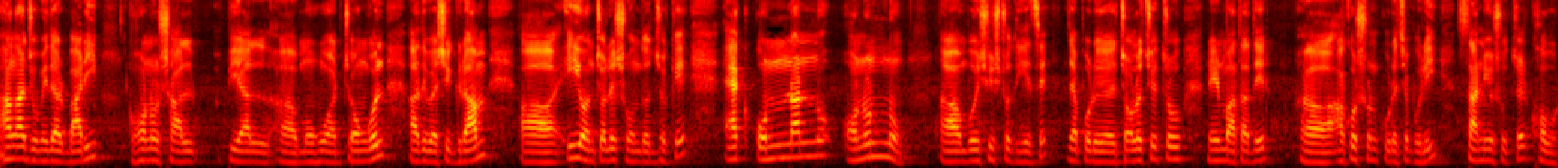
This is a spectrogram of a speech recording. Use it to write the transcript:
ভাঙা জমিদার বাড়ি, ঘন শাল, পিয়াল মহুয়ার জঙ্গল, আদিবাসী গ্রাম এই অঞ্চলের সৌন্দর্যকে এক অন্যান্য, অনন্য বৈশিষ্ট্য দিয়েছে, যা চলচ্চিত্র নির্মাতাদের আকর্ষণ করেছে বলেই স্থানীয় সূত্রের খবর।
